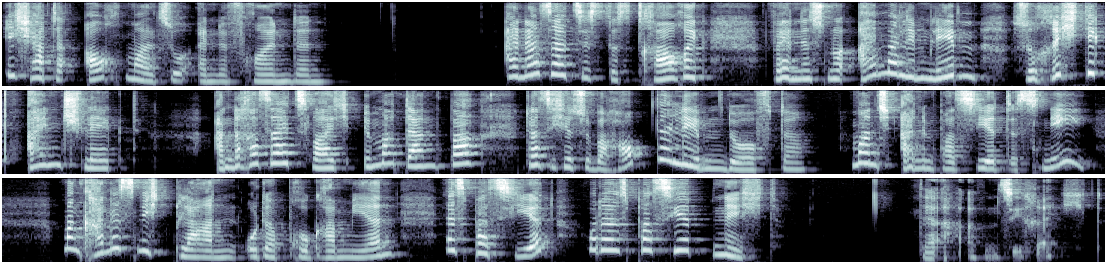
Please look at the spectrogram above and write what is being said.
Ich hatte auch mal so eine Freundin. Einerseits ist es traurig, wenn es nur einmal im Leben so richtig einschlägt. Andererseits war ich immer dankbar, dass ich es überhaupt erleben durfte. Manch einem passiert es nie. Man kann es nicht planen oder programmieren. Es passiert oder es passiert nicht. Da haben Sie recht.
